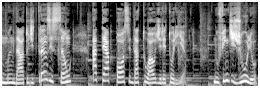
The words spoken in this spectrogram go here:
um mandato de transição até a posse da atual diretoria. No fim de julho,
